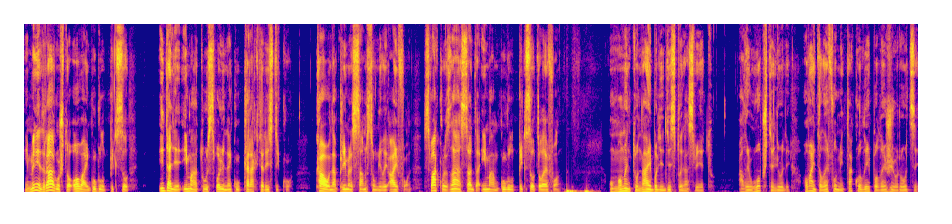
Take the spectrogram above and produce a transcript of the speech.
I meni je drago što ovaj Google Pixel i dalje ima tu svoju neku karakteristiku kao na primjer Samsung ili iPhone. Svako zna sad da imam Google Pixel telefon. U momentu najbolji display na svijetu. Ali uopšte ljudi, ovaj telefon mi tako lijepo leži u ruci,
